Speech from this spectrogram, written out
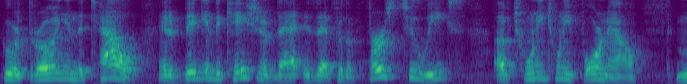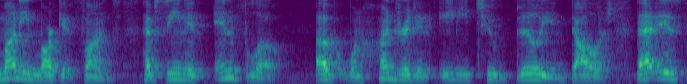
who are throwing in the towel. And a big indication of that is that for the first two weeks of 2024 now, money market funds have seen an inflow of $182 billion. That is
